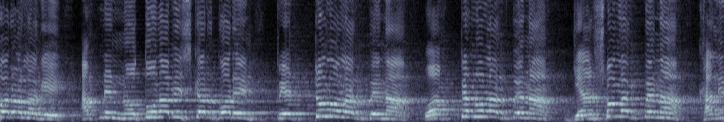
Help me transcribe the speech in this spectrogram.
ভরা লাগে। আপনি নতুন আবিষ্কার করেন পেট্রোলও লাগবে না অকটেনও লাগবে না গ্যাসও লাগবে না খালি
